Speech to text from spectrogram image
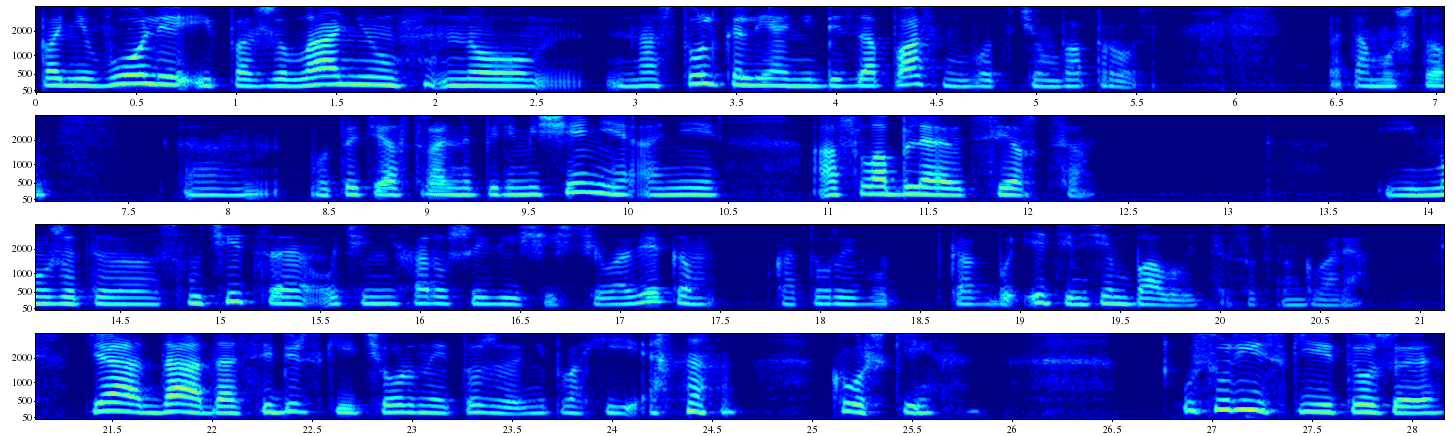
по неволе, и по желанию, но настолько ли они безопасны, вот в чем вопрос. Потому что э, вот эти астральные перемещения, они ослабляют сердце. И может э, случиться очень нехорошие вещи с человеком, который вот как бы этим всем балуется, собственно говоря. Я, да, да, сибирские черные тоже неплохие кошки. Уссурийские тоже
